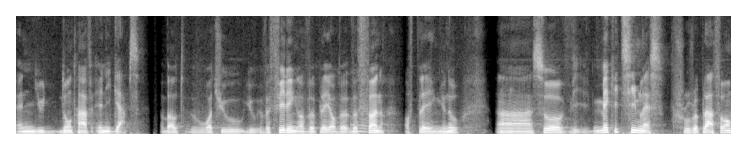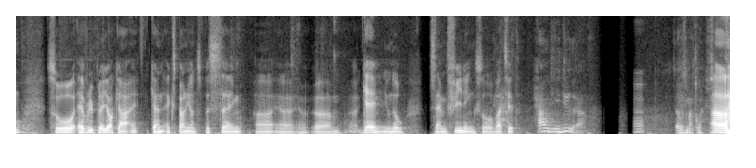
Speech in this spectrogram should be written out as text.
and you don't have any gaps about what you, you the feeling of the player, the, the Mhm. fun of playing. You know, uh, so vi- make it seamless through the platform, so every player can can experience the same uh, uh, um, game. You know, same feeling. So that's it. how do you do that? That was my question. Uh,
